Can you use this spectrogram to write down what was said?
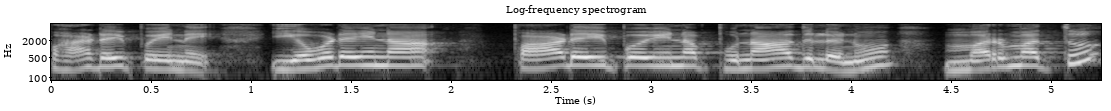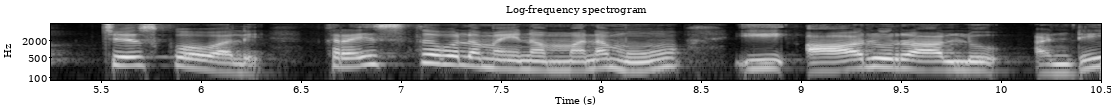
పాడైపోయినాయి. ఎవడైనా పాడైపోయిన పునాదులను మరమ్మత్తు చేసుకోవాలి. క్రైస్తవులమైన మనము ఈ ఆరు రాళ్ళు అంటే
